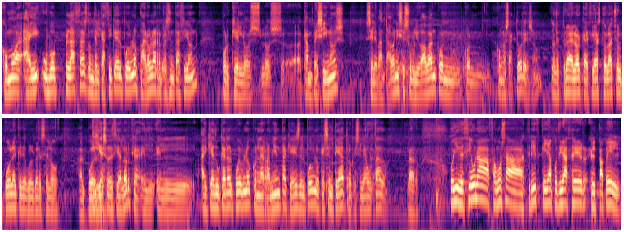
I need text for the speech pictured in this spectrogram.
como ahí hubo plazas donde el cacique del pueblo paró la representación porque los, los uh, campesinos se levantaban y se sublimaban con, con, con los actores. ¿no? La lectura de Lorca decía esto lo ha hecho el pueblo, hay que devolvérselo al pueblo. Y eso decía Lorca, el, el, hay que educar al pueblo con la herramienta que es del pueblo, que es el teatro, que se le ha hurtado. Claro. Oye, decía una famosa actriz que ella podría hacer el papel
